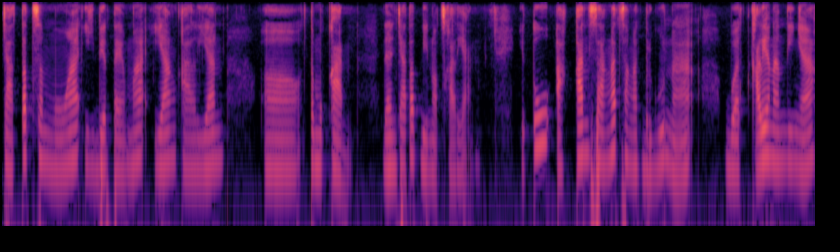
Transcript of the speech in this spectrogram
Catet semua ide tema yang kalian uh, temukan dan catat di notes kalian itu akan sangat-sangat berguna buat kalian nantinya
